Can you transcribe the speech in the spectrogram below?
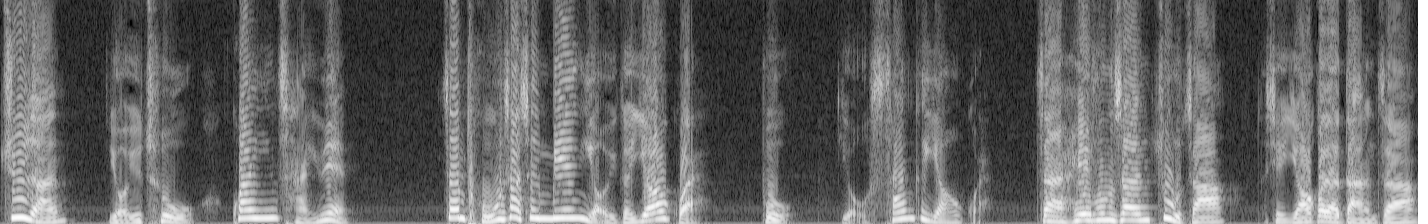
居然有一处。”观音禅院，在菩萨身边有一个妖怪，不，有三个妖怪在黑风山驻扎。这些妖怪的胆子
